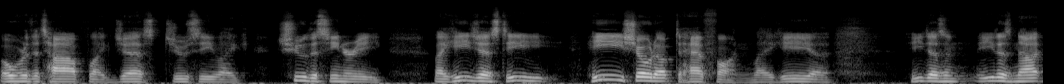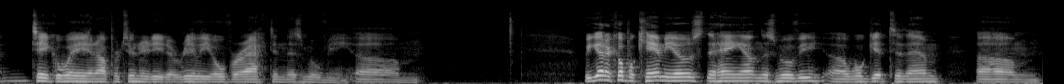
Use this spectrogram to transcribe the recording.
over the top, like just juicy, like chew the scenery. Like he just he he showed up to have fun. Like he uh, he doesn't he does not take away an opportunity to really overact in this movie. Um, we got a couple cameos that hang out in this movie. Uh, we'll get to them. Um,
